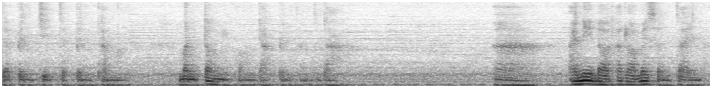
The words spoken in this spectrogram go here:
จะเป็นจิต จะเป็นธรรม มันต้องมีความดับเป็นธรรมดา อ่า อันนี้เราถ้าเราไม่สนใจนะ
